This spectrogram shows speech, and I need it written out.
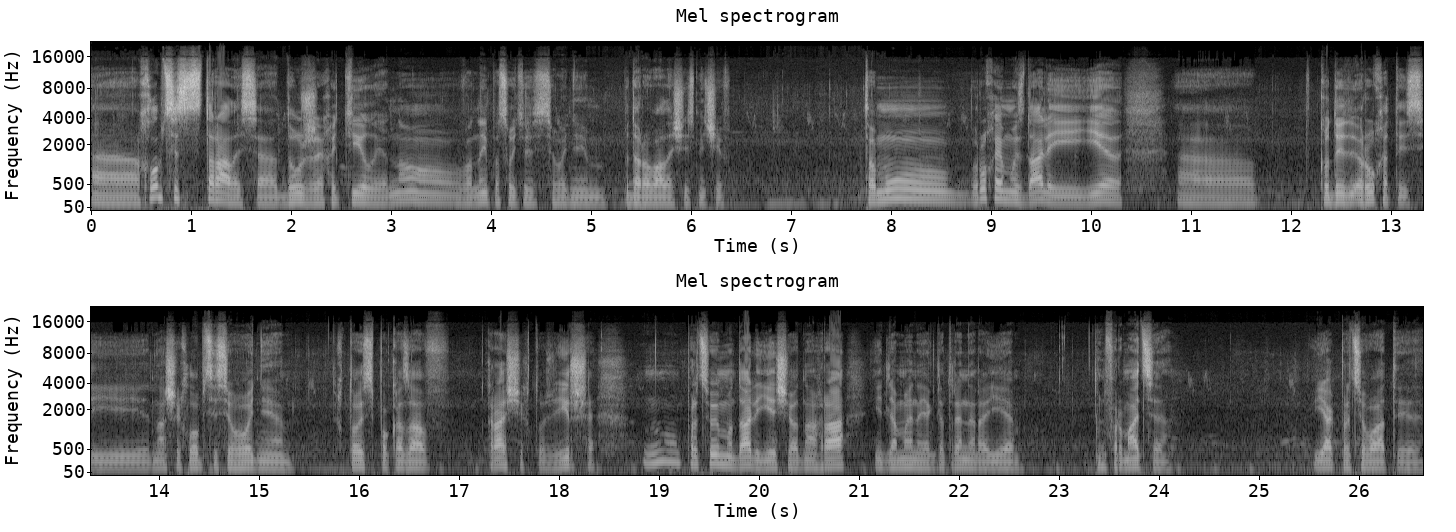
Е, Хлопці старалися, дуже хотіли, але вони, по суті, сьогодні їм подарували 6 м'ячів. Тому рухаємось далі і є е, куди рухатись. І наші хлопці сьогодні хтось показав краще, хтось гірше. Ну, працюємо далі. Є ще одна гра, і для мене, як для тренера, є інформація, як працювати,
